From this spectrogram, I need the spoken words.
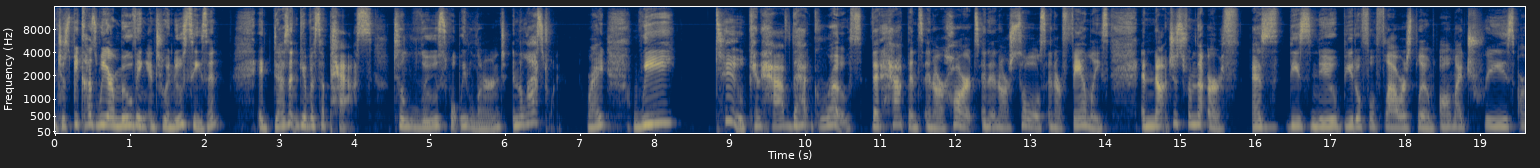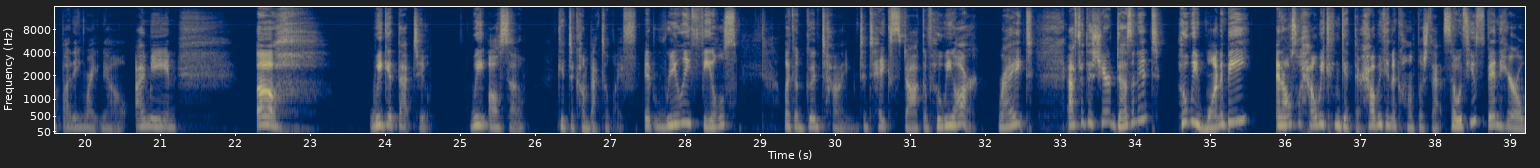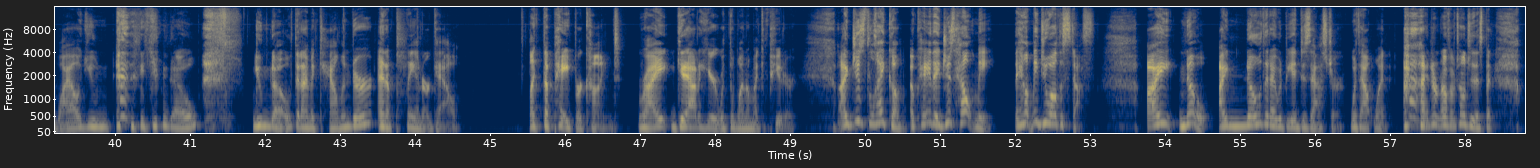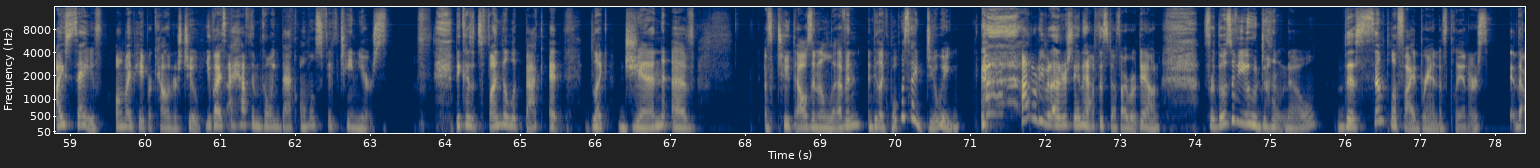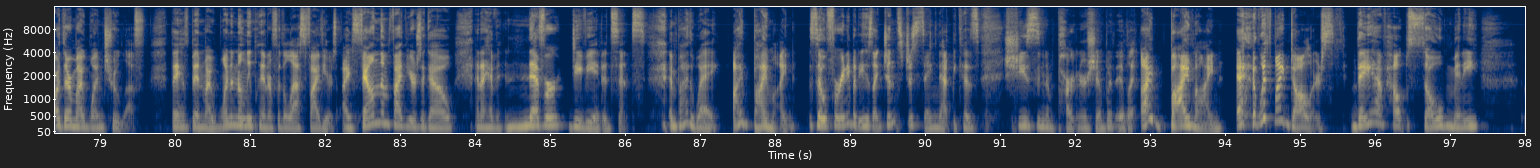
Just because we are moving into a new season, it doesn't give us a pass to lose what we learned in the last one, right? We too can have that growth that happens in our hearts and in our souls and our families, and not just from the earth, as these new beautiful flowers bloom. All my trees are budding right now. I mean, oh, we get that too. We also get to come back to life. It really feels like a good time to take stock of who we are, right? After this year, doesn't it? Who we want to be and also how we can get there, how we can accomplish that. So if you've been here a while, you you know, you know that I'm a calendar and a planner gal like the paper kind, right? Get out of here with the one on my computer. I just like them, okay? They just help me. They help me do all the stuff. I know, I know that I would be a disaster without one. I don't know if I've told you this, but I save all my paper calendars too. You guys, I have them going back almost 15 years because it's fun to look back at like Jen of of 2011 and be like, what was I doing? Even understand half the stuff I wrote down. For those of you who don't know, the simplified brand of planners are they're my one true love. They have been my one and only planner for the last 5 years. I found them 5 years ago and I have never deviated since. And by the way, I buy mine. So for anybody who's like Jen's just saying that because she's in a partnership with it like I buy mine with my dollars. They have helped so many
